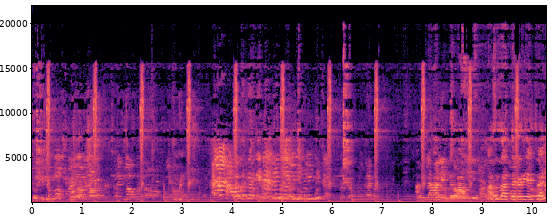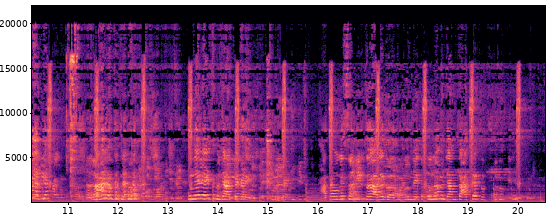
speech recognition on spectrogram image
छोटी आम्ही लहान आहे तेव्हा. असंच आत्याकडे यायचं आहे ना आत्या? लहान होतो पुण्याला यायचं म्हणजे आत्याकडे. आता वगैरे समीरचं आलं घर म्हणून नाही तर पुन्हा म्हणजे आमचं आत्याच होत.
